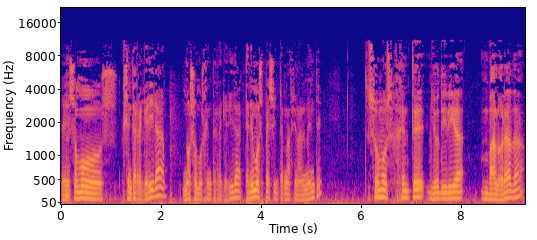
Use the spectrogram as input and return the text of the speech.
Eh, ¿Somos gente requerida? ¿No somos gente requerida? ¿Tenemos peso internacionalmente? Somos gente, yo diría, valorada,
